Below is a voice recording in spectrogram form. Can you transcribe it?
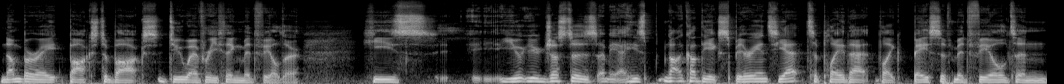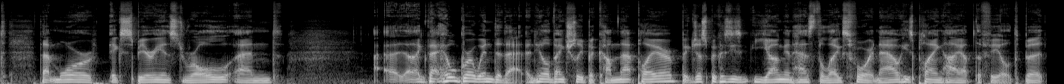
number eight box to box do everything midfielder. He's you you're just as I mean he's not got the experience yet to play that like base of midfield and that more experienced role and uh, like that he'll grow into that and he'll eventually become that player but just because he's young and has the legs for it now he's playing high up the field but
